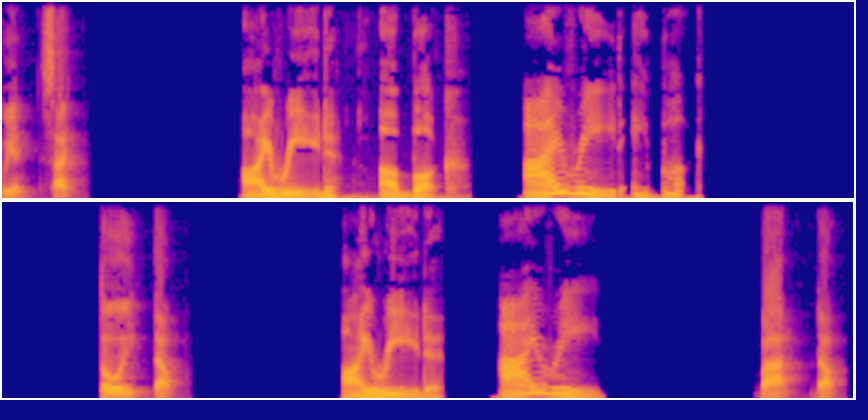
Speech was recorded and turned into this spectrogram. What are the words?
quyển sách. I read a book. I read a book. Tôi đọc. I read. I read. Bạn đọc.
